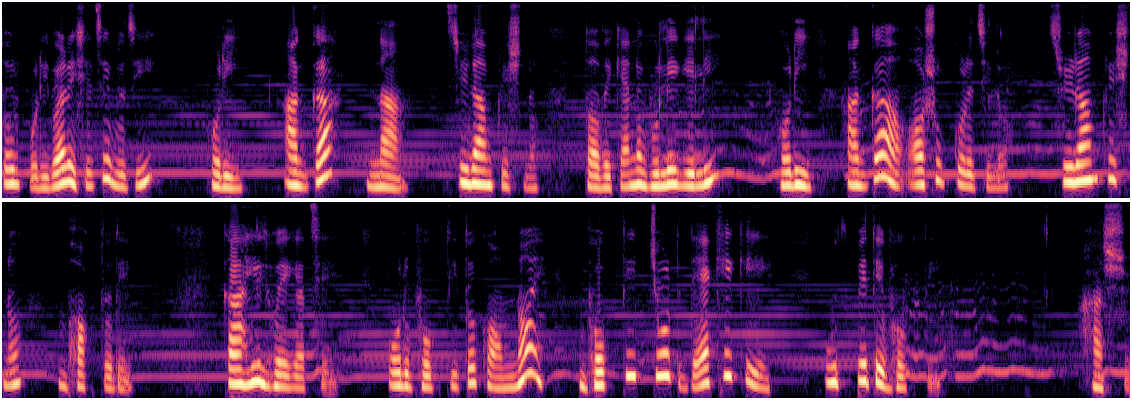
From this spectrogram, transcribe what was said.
তোর পরিবার এসেছে বুঝি? হরি, আজ্ঞা? না, শ্রীরামকৃষ্ণ, তবে কেন ভুলে গেলি? হরি, আজ্ঞা অসুখ করেছিল, শ্রীরামকৃষ্ণ ভক্তদের। কাহিল হয়ে গেছে। ওর ভক্তি তো কম নয়, ভক্তির চোট দেখে কে? উৎপেতে ভক্তি। হাস্য।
